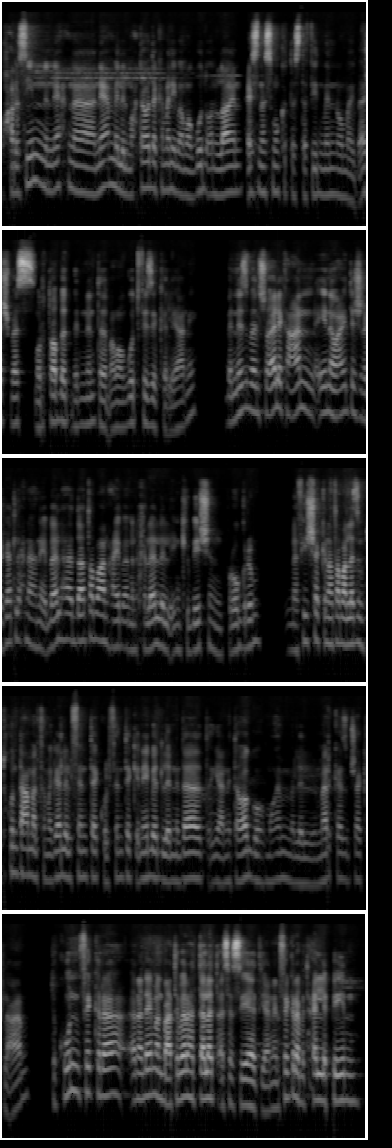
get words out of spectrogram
وحريصين إن إحنا نعمل المحتوى ده كمان يبقى موجود اونلاين بحيث الناس ممكن تستفيد منه ما يبقاش بس مرتبط بإن أنت تبقى موجود physical يعني. بالنسبة لسؤالك عن إيه نوعية الشركات اللي إحنا هنقبلها ده طبعا هيبقى من خلال ال incubation program ما فيش شك إنها طبعا لازم تكون تعمل في مجال ال FinTech وال FinTech enable لأن ده يعني توجه مهم للمركز بشكل عام. تكون فكرة أنا دايما بعتبرها ثلاث أساسيات. يعني الفكرة بتحل pain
